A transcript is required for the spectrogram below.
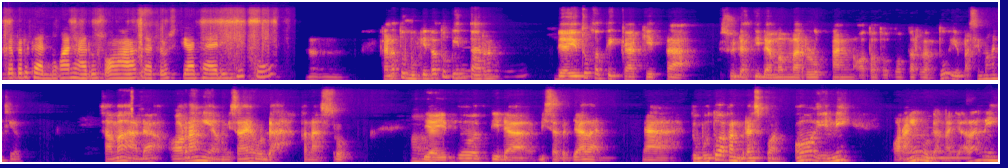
ketergantungan harus olahraga terus tiap hari gitu. Karena tubuh kita tuh pintar. Dia itu ketika kita sudah tidak memerlukan otot-otot tertentu ya pasti mengecil sama ada orang yang misalnya udah kena stroke hmm. dia itu tidak bisa berjalan nah tubuh tuh akan berespon oh ini orang yang udah nggak jalan nih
